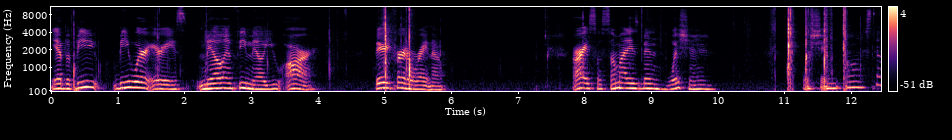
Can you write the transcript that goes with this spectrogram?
Yeah, but be beware, Aries, male and female, you are very fertile right now. All right, so somebody's been wishing, wishing on a star.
